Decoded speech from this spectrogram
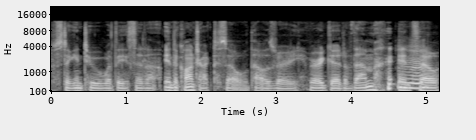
sticking to what they said uh, in the contract. So that was very very good of them. and so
